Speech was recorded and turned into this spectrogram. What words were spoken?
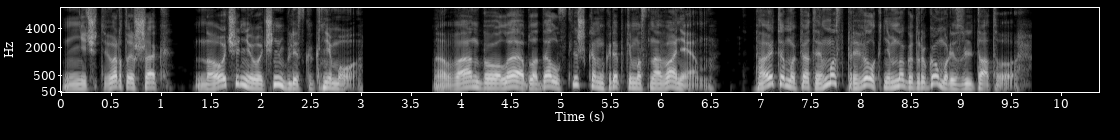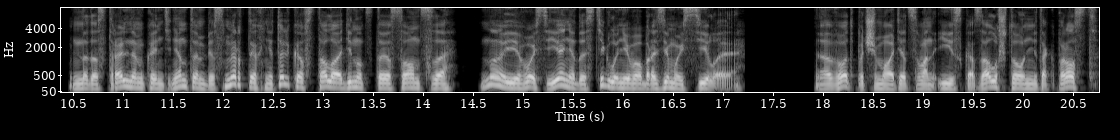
Не четвертый шаг, но очень и очень близко к нему. Ван Буэлэ обладал слишком крепким основанием, Поэтому Пятый мост привел к немного другому результату. Над астральным континентом бессмертных не только встало одиннадцатое солнце, но и его сияние достигло невообразимой силы. А вот почему отец Ван И сказал, что он не так прост.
